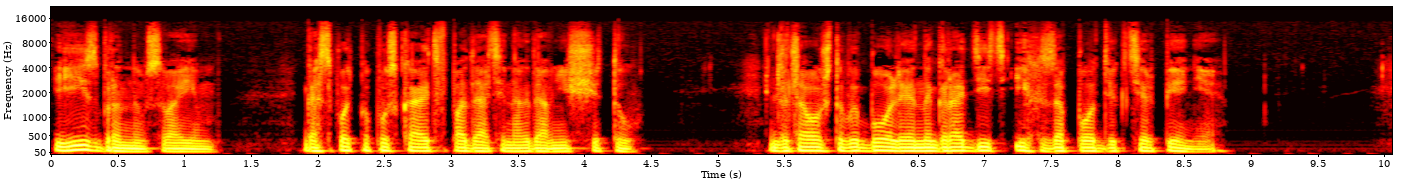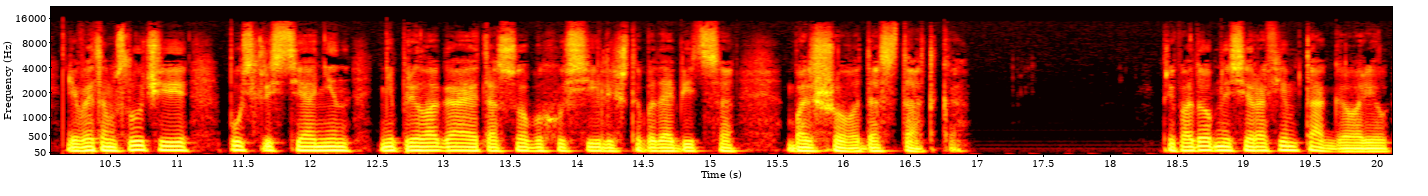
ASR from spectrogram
и избранным своим Господь попускает впадать иногда в нищету, для того, чтобы более наградить их за подвиг терпения. И в этом случае пусть христианин не прилагает особых усилий, чтобы добиться большого достатка — Преподобный Серафим так говорил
